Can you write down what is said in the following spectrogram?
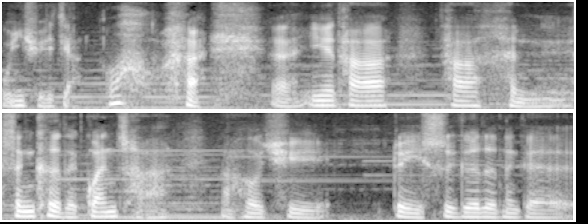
文学奖。哇，呃，因为他他很深刻的观察，然后去对诗歌的那个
